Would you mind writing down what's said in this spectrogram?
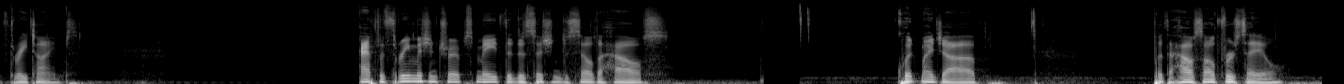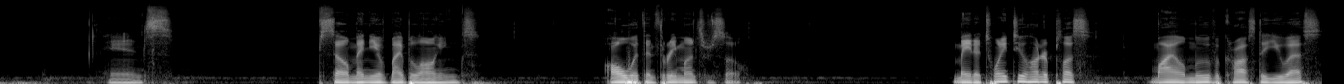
three times. After three mission trips, made the decision to sell the house, quit my job, put the house out for sale, and sell many of my belongings all within three months or so. Made a 2,200 plus mile move across the U.S.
